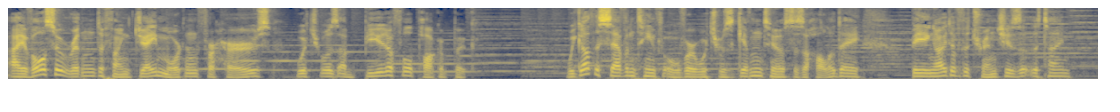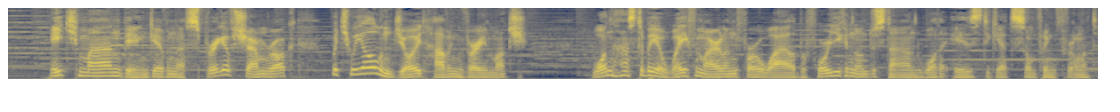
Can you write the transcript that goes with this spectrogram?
I have also written to thank Jay Morton for hers, which was a beautiful pocketbook. We got the 17th over, which was given to us as a holiday, being out of the trenches at the time each man being given a sprig of shamrock, which we all enjoyed having very much. One has to be away from Ireland for a while before you can understand what it is to get something from it.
